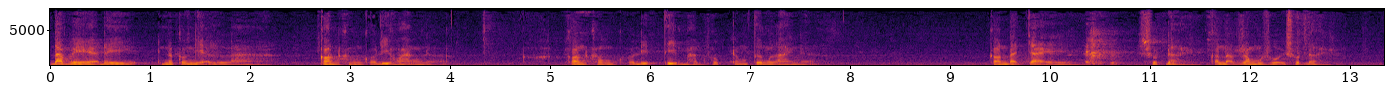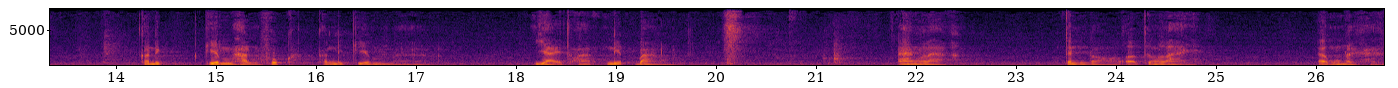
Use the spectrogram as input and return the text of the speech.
Đã về ở đây nó có nghĩa là con không có đi hoang nữa. Con không có đi tìm hạnh phúc trong tương lai nữa. Con đã chạy suốt đời, con đã rong ruổi suốt đời con đi kiếm hạnh phúc con đi kiếm uh, giải thoát niết bàn. An lạc tình độ ở tương lai ở một nơi khác.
